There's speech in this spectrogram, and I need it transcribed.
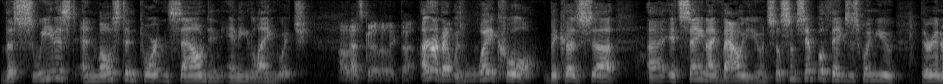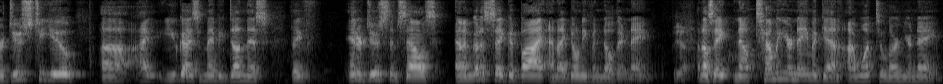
the sweetest and most important sound in any language." Oh, that's good. I like that. I thought that was way cool because uh, uh, it's saying I value you. And so some simple things is when you they're introduced to you. Uh, I you guys have maybe done this. They've introduced themselves, and I'm going to say goodbye, and I don't even know their name. Yeah. And I'll say, now tell me your name again. I want to learn your name.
